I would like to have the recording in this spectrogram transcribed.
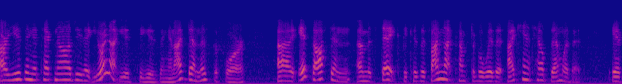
are using a technology that you're not used to using, and I've done this before, uh, it's often a mistake because if I'm not comfortable with it, I can't help them with it if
